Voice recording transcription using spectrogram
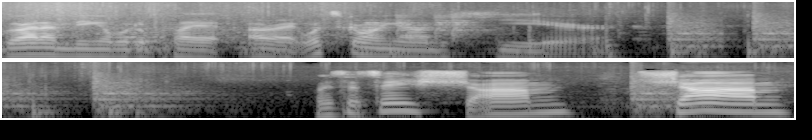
glad I'm being able to play it. Alright, what's going on here? What does it say? Sham? Sham!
